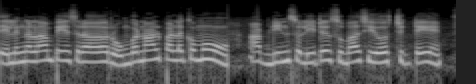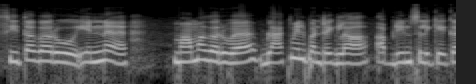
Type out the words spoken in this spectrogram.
தெலுங்கெல்லாம் பேசுகிறா ரொம்ப நாள் பழக்கமோ? அப்படின்னு சொல்லிட்டு சுபாஷ் யோசிச்சுக்கிட்டே சீதாகாரு என்ன? மாமா கருவை பிளாக்மெயில் பண்ணுறீங்களா அப்படின்னு சொல்லி கேட்க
